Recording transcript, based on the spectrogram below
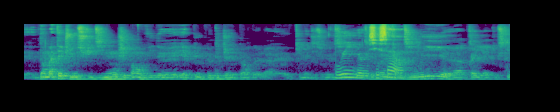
euh, dans ma tête, je me suis dit non, j'ai pas envie de. Il y a plus, peut-être j'avais peur de qui oui. il y a aussi ça. dit oui, euh, après il y a tout ce qui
